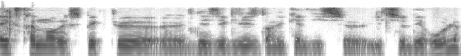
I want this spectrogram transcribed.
extrêmement respectueux des églises dans lesquelles ils se, ils se déroulent.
